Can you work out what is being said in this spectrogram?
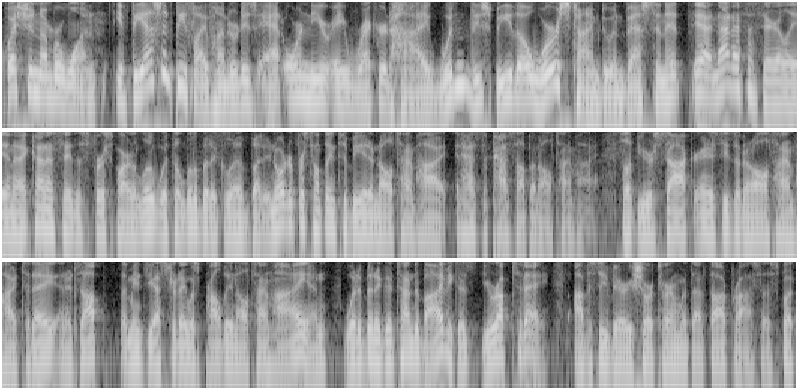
Question number one: If the S&P 500 is at or near a record high, wouldn't this be the worst time to invest in it? Yeah, not necessarily. And I kind of say this first part a little with a little bit of glib, but in order for something to be at an all-time high, it has to pass up an all-time high. So if your stock or indices at an all-time high today and it's up, that means yesterday was probably an all-time high and would have been a good time to buy because you're up today. Obviously, very short term with that thought process. But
